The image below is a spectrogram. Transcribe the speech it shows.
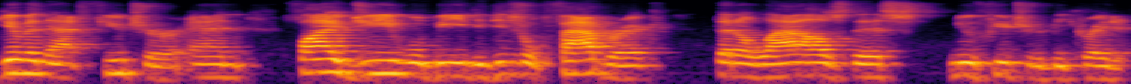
given that future. And 5G will be the digital fabric that allows this new future to be created.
